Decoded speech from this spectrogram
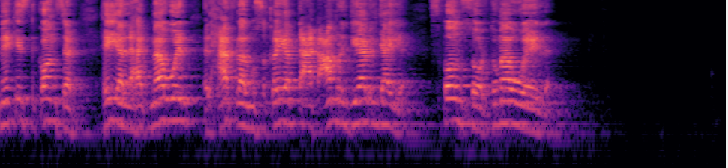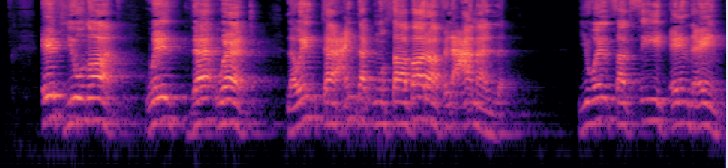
next concert هي اللي هتمول الحفلة الموسيقية بتاعت عمرو دياب الجاية. sponsor تمول. If you not with that work لو انت عندك مثابرة في العمل you will succeed in the end.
